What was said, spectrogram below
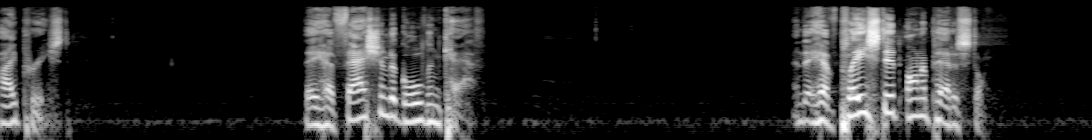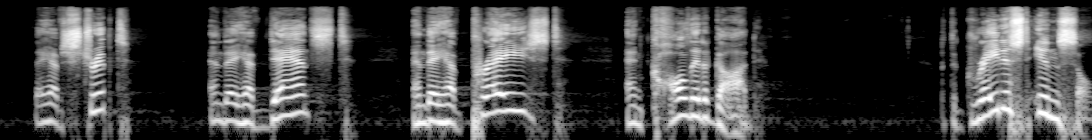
high priest, they have fashioned a golden calf. And they have placed it on a pedestal. They have stripped and they have danced and they have praised and called it a God. But the greatest insult,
